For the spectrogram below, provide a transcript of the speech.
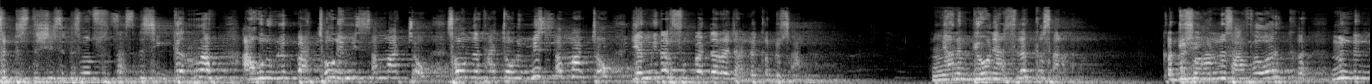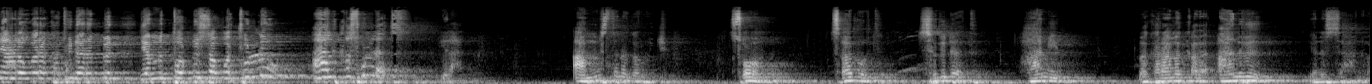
ስድስት ሺህ ስድስት መቶ ስልሳ ስድስት ሲገረፍ አሁንም ልባቸውን የሚሰማቸው ሰውነታቸውን የሚሰማቸው የሚደርሱበት ደረጃ አለ። ቅዱሳን እኛንም ቢሆን ያስለቅሰናል። ቅዱስ ዮሐንስ አፈወርቅ ምንድን ያለው? በረከቱ ይደርብን። የምትወዱት ሰዎች ሁሉ አልቅሱለት ይላል። አምስት ነገሮች ጾም፣ ጸሎት፣ ስግደት፣ ሐሚም፣ መከራ መቀበል፣ አንብብ፣ የንስሐ እንባ።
